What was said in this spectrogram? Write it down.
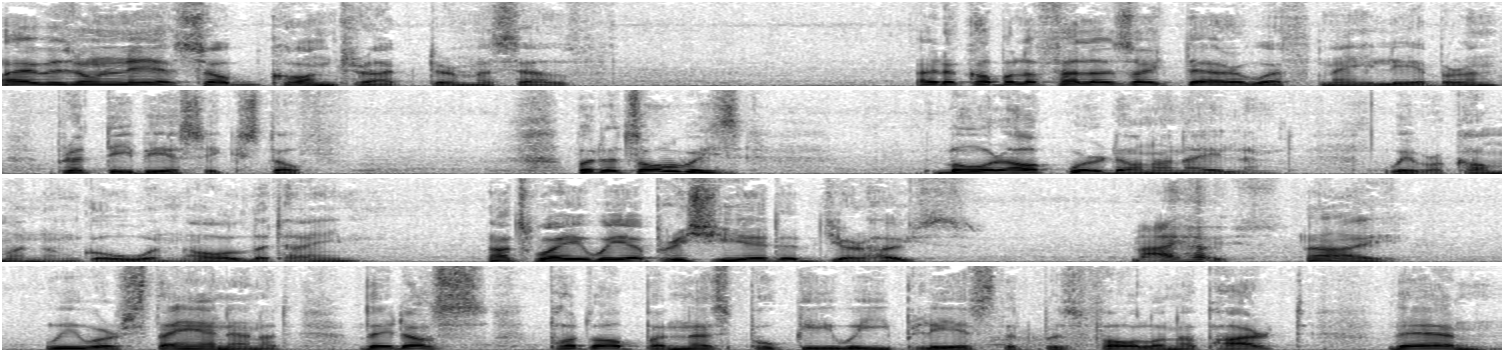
I was only a subcontractor myself. I had a couple of fellas out there with me labouring, pretty basic stuff. But it's always more awkward on an island. We were coming and going all the time. That's why we appreciated your house. My house? Aye. We were staying in it. They'd us put up in this pokey wee place that was falling apart. Then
